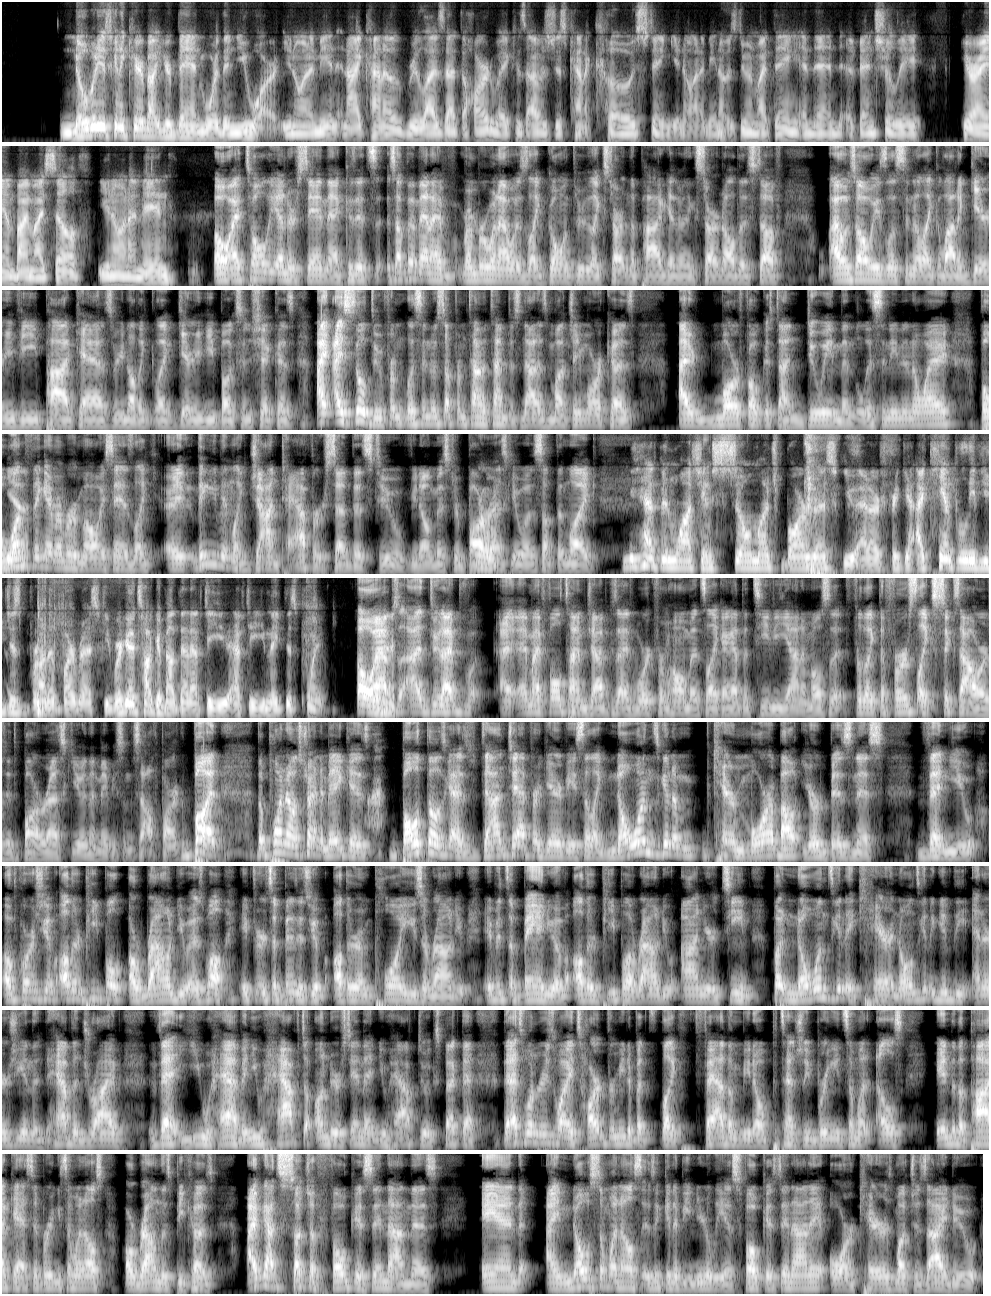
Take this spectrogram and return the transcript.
Nobody's going to care about your band more than you are. You know what I mean? And I kind of realized that the hard way because I was just kind of coasting. You know what I mean? I was doing my thing, and then eventually, here I am by myself. You know what I mean? Oh, I totally understand that because it's something that I remember when I was like going through like starting the podcast, and everything, starting all this stuff. I was always listening to like a lot of Gary Vee podcasts, reading all the like Gary Vee books and shit. Because I, I still do from listening to stuff from time to time, just not as much anymore. Because I'm more focused on doing than listening in a way. But one thing I remember him always saying is like I think even like Jon Taffer said this too. You know, Mr. Bar Bro. Rescue was something like We have been watching so much Bar Rescue at our freaking. I can't believe you just brought up Bar Rescue. We're gonna talk about that after you after you make this point. Oh, absolutely, dude! I've I, at my full time job because I work from home. It's like I got the TV on, and most of for like the first like six hours, it's Bar Rescue, and then maybe some South Park. But the point I was trying to make is both those guys, Jon Taffer and Gary Vee, said like no one's gonna care more about your business than you. Of course, you have other people around you as well. If it's a business, you have other employees around you. If it's a band, you have other people around you on your team. But no one's gonna care, and no one's gonna give the energy and the, have the drive that you have, and you have to understand that. You have to expect that. That's one reason why it's hard for me to but like fathom, you know, potentially bringing someone else into the podcast and bringing someone else around this because I've got such a focus in on this and I know someone else isn't going to be nearly as focused in on it or care as much as I do.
